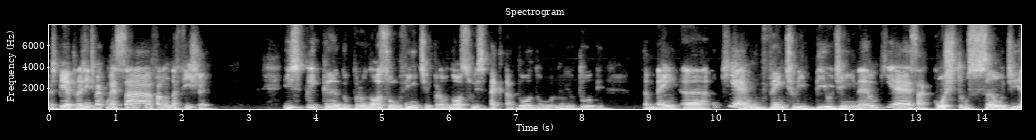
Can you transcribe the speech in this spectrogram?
Mas, Pietro, a gente vai começar falando da ficha e explicando para o nosso ouvinte, para o nosso espectador do, no YouTube, também, uh, o que é um venture building, né? O que é essa construção de,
